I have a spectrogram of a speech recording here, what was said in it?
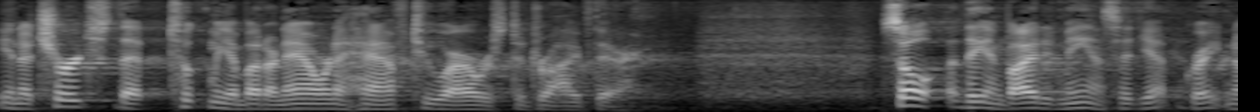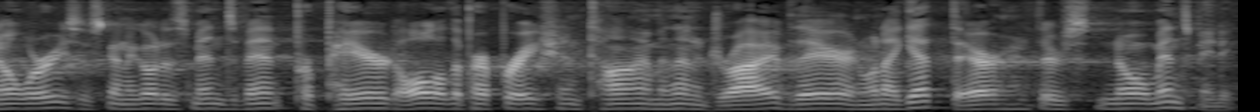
in a church that took me about an hour and a half, two hours to drive there. So they invited me. I said, Yep, great, no worries. I was going to go to this men's event, prepared all of the preparation time, and then a drive there. And when I get there, there's no men's meeting.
